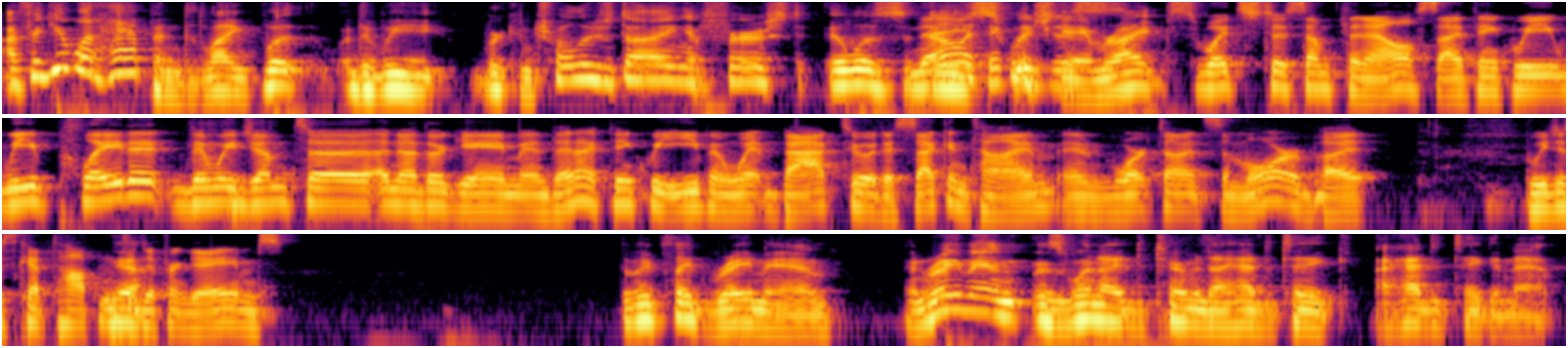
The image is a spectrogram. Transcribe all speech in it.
I forget what happened. Like, what did we? Were controllers dying at first? It was No, a I think Switch we just game, right? Switched to something else. I think we we played it, then we jumped to another game, and then I think we even went back to it a second time and worked on it some more. But we just kept hopping Yeah. to different games. Then we played Rayman, and Rayman is when I determined I had to take I had to take a nap.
